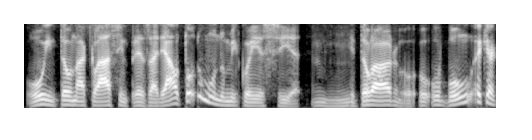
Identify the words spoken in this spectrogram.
ou então na classe empresarial, todo mundo me conhecia. Uhum, Então, claro. O, o bom é que a,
